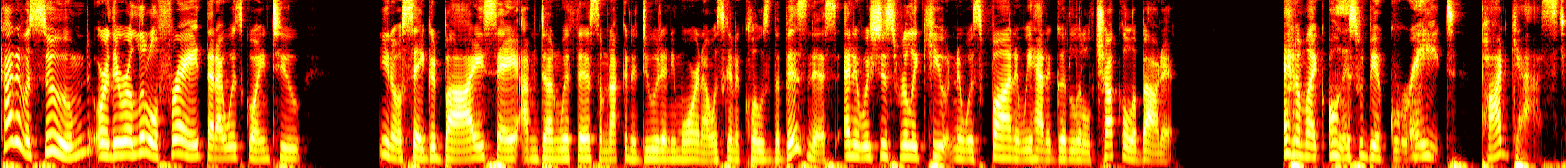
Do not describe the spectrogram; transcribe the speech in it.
kind of assumed, or they were a little afraid that I was going to you know, say goodbye, say, I'm done with this. I'm not going to do it anymore. And I was going to close the business. And it was just really cute and it was fun. And we had a good little chuckle about it. And I'm like, oh, this would be a great podcast.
